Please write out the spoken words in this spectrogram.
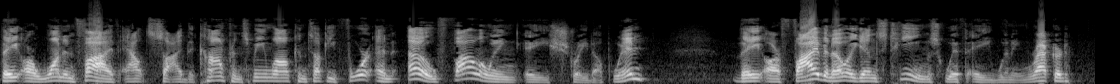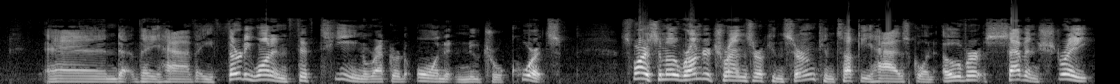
They are 1 and 5 outside the conference. Meanwhile, Kentucky 4 and 0 following a straight up win. They are 5 and 0 against teams with a winning record and they have a 31 and 15 record on neutral courts. As far as some over under trends are concerned, Kentucky has gone over 7 straight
